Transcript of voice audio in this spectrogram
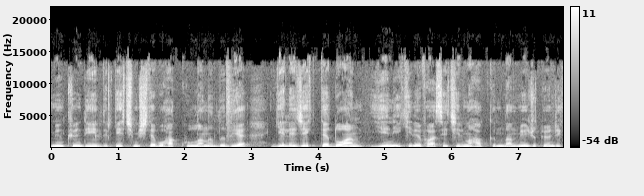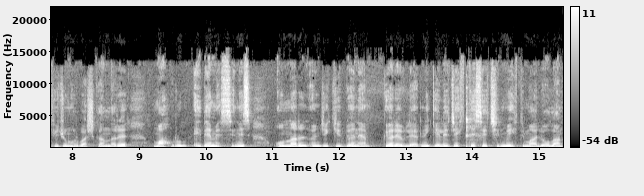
mümkün değildir. Geçmişte bu hak kullanıldı diye gelecekte doğan yeni iki defa seçilme hakkından mevcut önceki cumhurbaşkanları mahrum edemezsiniz. Onların önceki dönem görevlerini gelecekte seçilme ihtimali olan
